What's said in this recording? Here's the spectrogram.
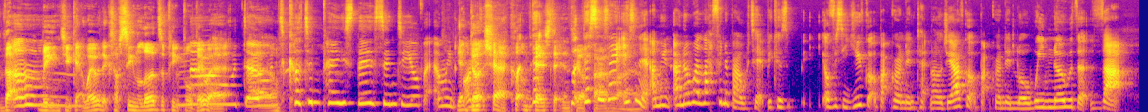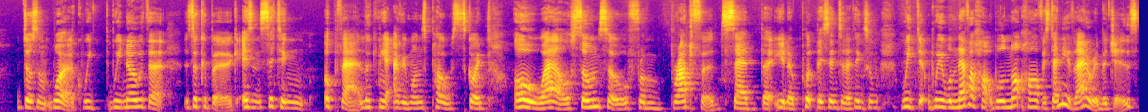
that means you get away with it. Because I've seen loads of people do no, it. don't Um, cut and paste this into your. I mean, yeah, honest- don't share. Cut and paste it into But your this is it, timeline. isn't it? I mean, I know we're laughing about it because obviously you've got a background in technology, I've got a background in law. We know that that doesn't work. We we know that Zuckerberg isn't sitting up there looking at everyone's posts going, "Oh well, so and so from Bradford said that you know put this into their thing." So we we will never ha- will not harvest any of their images.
